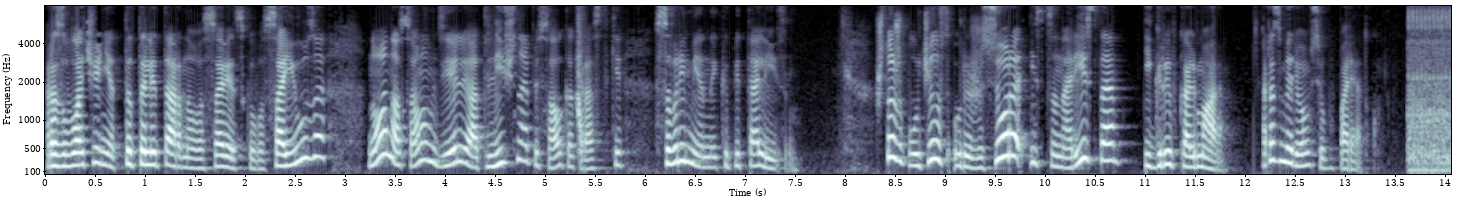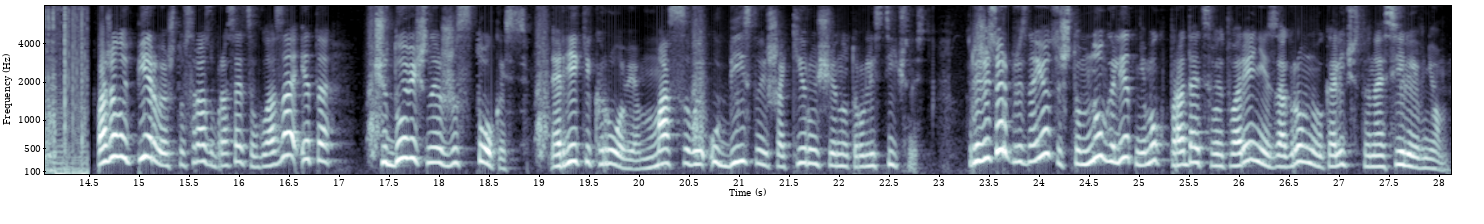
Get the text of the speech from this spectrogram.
разоблачение тоталитарного Советского Союза, но на самом деле отлично описал как раз-таки современный капитализм. Что же получилось у режиссера и сценариста «Игры в кальмара»? Разберем все по порядку. Пожалуй, первое, что сразу бросается в глаза, это чудовищная жестокость, реки крови, массовые убийства и шокирующая натуралистичность. Режиссер признается, что много лет не мог продать свое творение из-за огромного количества насилия в нем.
